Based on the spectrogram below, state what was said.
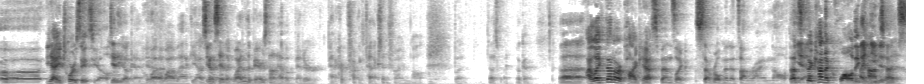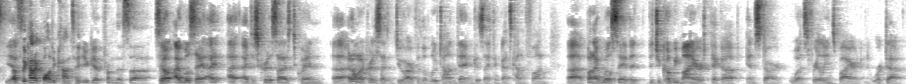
Uh, yeah, he tore his ACL. Did he? Okay, a, while, a while back. Yeah, I was Yeah. gonna say like, why do the Bears not have a better backup running back than Ryan Nall? But that's why. Okay. Uh, I like that our podcast spends like several minutes on Ryan Nall. That's Yeah. the kind of quality content. yeah. That's the kind of quality content you get from this. Uh, So I will say I, I, I just criticized Quinn. Uh, I don't want to criticize him too hard for the Luton thing because I think that's kind of fun. Uh, but I will say that the Jakobi Meyers pickup and start was fairly inspired and it worked out.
